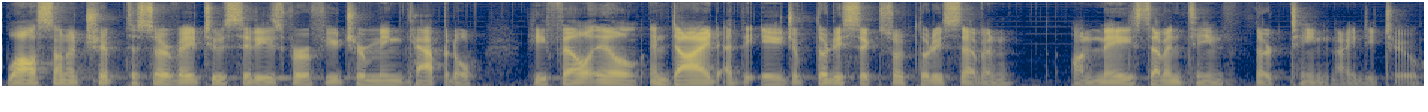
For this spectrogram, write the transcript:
Whilst on a trip to survey two cities for a future Ming capital, he fell ill and died at the age of 36 or 37 on May 17, 1392.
